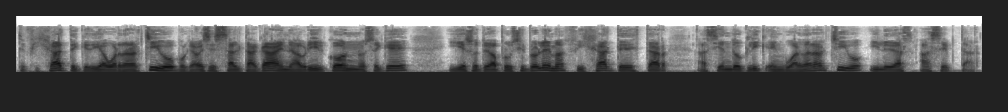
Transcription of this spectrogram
te fijate que diga guardar archivo, porque a veces salta acá en abrir con no sé qué, y eso te va a producir problemas. Fíjate de estar haciendo clic en guardar archivo y le das aceptar.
